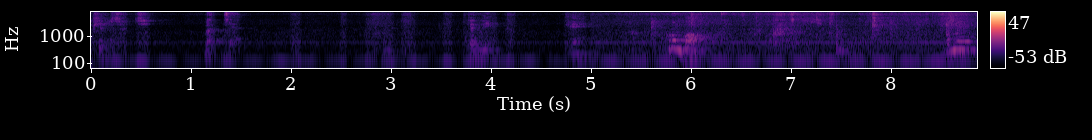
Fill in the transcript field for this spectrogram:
P로 적지 맞지? 됐니? 오케이? 그럼 봐 그러면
